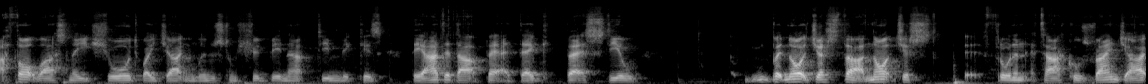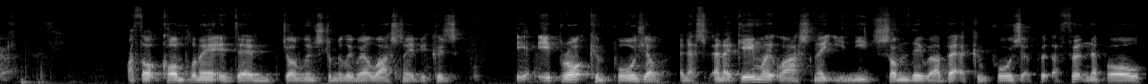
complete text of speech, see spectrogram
I thought last night showed why Jack and Lundstram should be in that team because they added that bit of dig, bit of steel, but not just that, not just uh, thrown into tackles. Ryan Jack, I thought complimented um, John Lundstram really well last night because he, he brought composure in a, in a game like last night. You need somebody with a bit of composure to put their foot in the ball.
